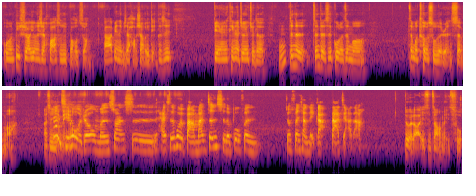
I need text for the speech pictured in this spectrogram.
我们必须要用一些话术去包装，把它变得比较好笑一点。可是别人听了就会觉得，嗯，真的真的是过了这么这么特殊的人生吗？而且但其实我觉得我们算是还是会把蛮真实的部分就分享给大大家的。对啦，也是这样没错。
